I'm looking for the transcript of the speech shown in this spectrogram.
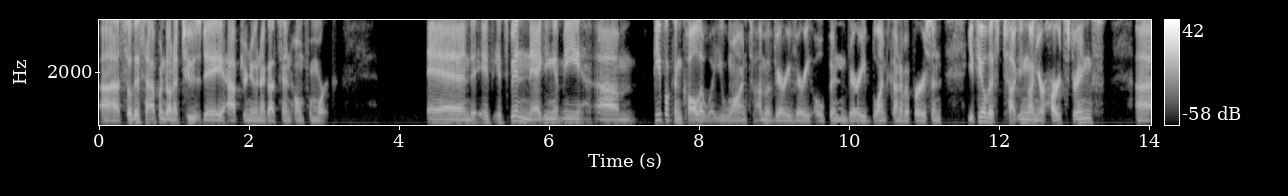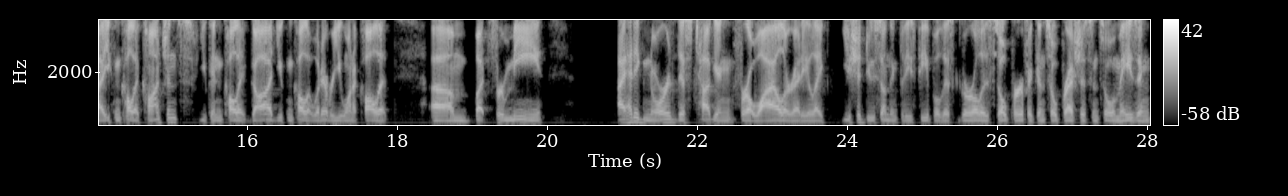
Uh, so this happened on a tuesday afternoon. I got sent home from work. And it, has been nagging at me um, people can call it what you want. I'm a very, very open, very blunt kind of a person. You feel this tugging on your heartstrings. Uh, you can call it conscience. You can call it God. You can call it whatever you want to call it. Um, but for me, I had ignored this tugging for a while already. Like, you should do something for these people. This girl is so perfect and so precious and so amazing.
